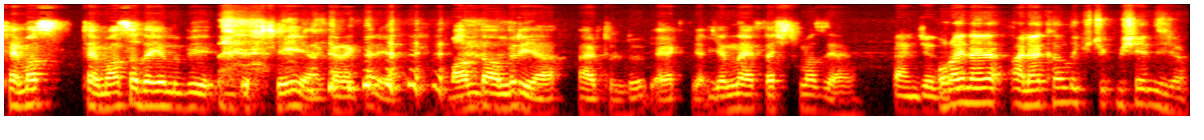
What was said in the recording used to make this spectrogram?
temas temasa dayalı bir şey ya karakter ya. Banda alır ya her türlü. Ya- ya- yanına yaklaştırmaz yani. Bence de. Orayla ala- alakalı da küçük bir şey diyeceğim.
